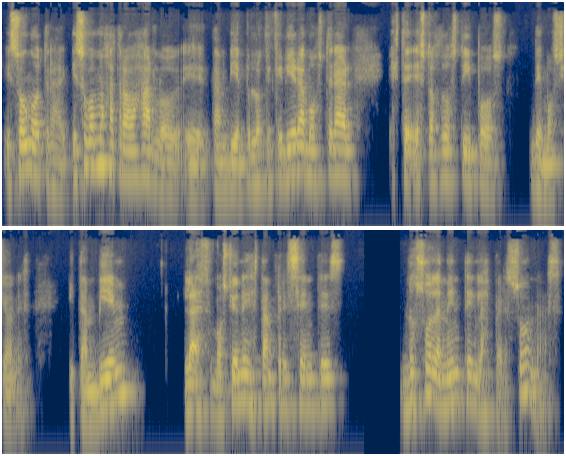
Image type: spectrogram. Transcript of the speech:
y son otras. Eso vamos a trabajarlo eh, también, pero lo que quería era mostrar este, estos dos tipos de emociones. Y también las emociones están presentes no solamente en las personas,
